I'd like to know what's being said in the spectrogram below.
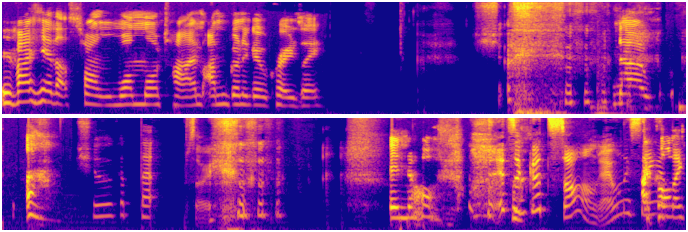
If I hear that song one more time, I'm gonna go crazy. No. Sugar pie. Sorry. Enough. it's a good song. I only I it like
